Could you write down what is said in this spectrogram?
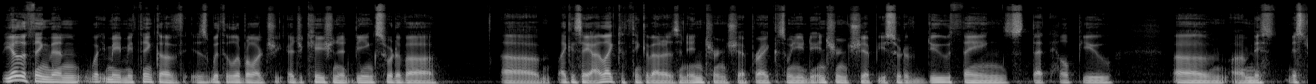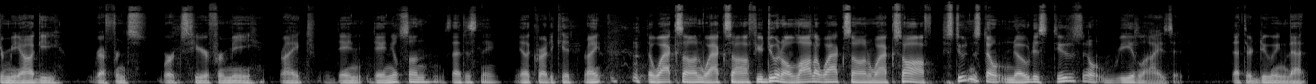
the other thing, then, what you made me think of is with the liberal arts education, it being sort of a uh, like I say, I like to think about it as an internship, right? Because when you do internship, you sort of do things that help you. Uh, uh, Mr. Miyagi reference works here for me, right? Dan- Daniel-san, is that his name? Yeah, the Karate Kid, right? the wax on, wax off. You're doing a lot of wax on, wax off. Students don't notice, students don't realize it that they're doing that.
